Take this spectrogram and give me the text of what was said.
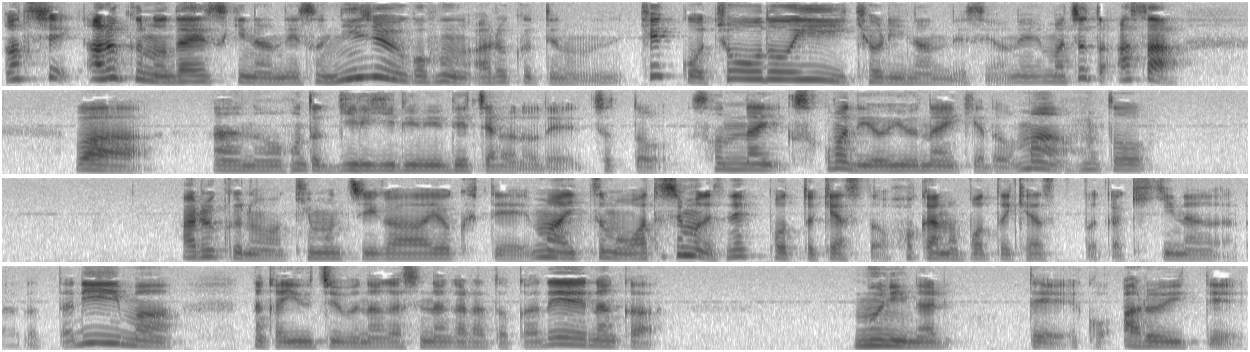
私歩くの大好きなんでその25分歩くっていうのも、ね、結構ちょうどいい距離なんですよね。まあ、ちょっと朝はあの本当ギリギリに出ちゃうのでちょっとそんなそこまで余裕ないけどまあ本当歩くのは気持ちが良くてまあいつも私もですねポッドキャスト他のポッドキャストとか聞きながらだったりまあなんか YouTube 流しながらとかでなんか無になってこう歩いて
